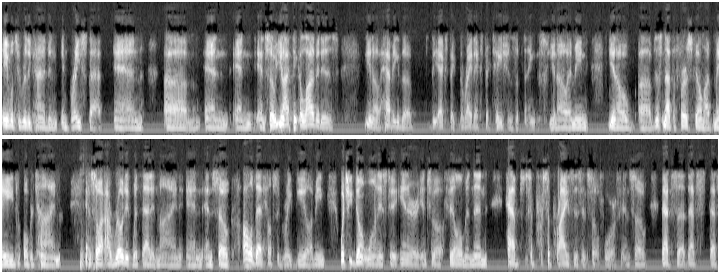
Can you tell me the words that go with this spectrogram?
able to really kind of in, embrace that, and um, and and and so you know, I think a lot of it is, you know, having the the expect the right expectations of things. You know, I mean, you know, uh, this is not the first film I've made over time, mm-hmm. and so I, I wrote it with that in mind, and and so all of that helps a great deal. I mean, what you don't want is to enter into a film and then have su- surprises and so forth, and so that's uh, that's that's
